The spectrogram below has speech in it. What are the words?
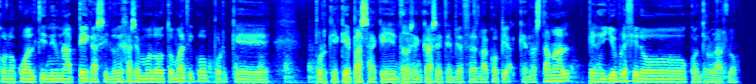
con lo cual tiene una pega si lo dejas en modo automático, porque, porque ¿qué pasa? Que entras en casa y te empieza a hacer la copia, que no está mal, pero yo prefiero controlarlo.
